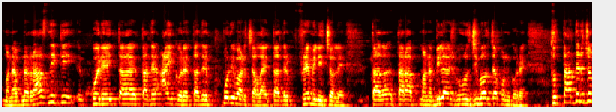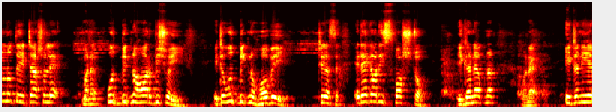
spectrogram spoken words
মানে আপনার রাজনীতি করে তারা, তাদের আয় করে, তাদের পরিবার চালায়, তাদের ফ্যামিলি চলে, তারা তারা মানে বিলাসবহুল জীবনযাপন করে। তো তাদের জন্য তো এটা আসলে মানে উদ্বিগ্ন হওয়ার বিষয়ই। এটা উদ্বিগ্ন হবেই। ঠিক আছে? এটা একেবারে স্পষ্ট। এখানে আপনার মানে এটা নিয়ে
